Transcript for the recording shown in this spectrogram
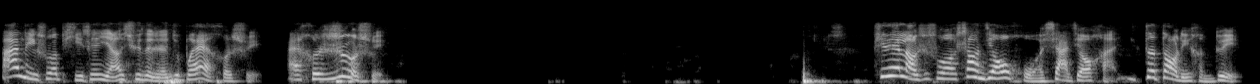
按理说脾肾阳虚的人就不爱喝水，爱喝热水。天天老师说上焦火，下焦寒，这道理很对，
